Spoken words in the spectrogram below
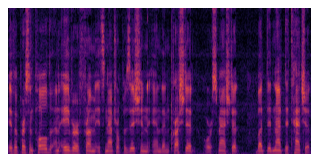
If a person pulled an aver from its natural position and then crushed it or smashed it, but did not detach it,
